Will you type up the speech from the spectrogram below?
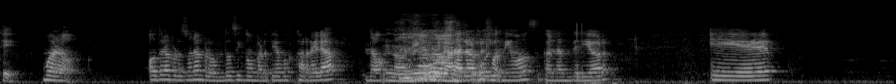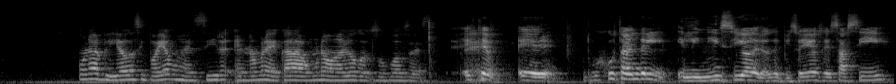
Sí. Bueno, otra persona preguntó si compartíamos carrera. No, No, ninguna. ya lo respondimos con la anterior. Eh, una pidió si podíamos decir el nombre de cada uno o algo con sus voces. Es que eh, justamente el, el inicio de los episodios es así,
